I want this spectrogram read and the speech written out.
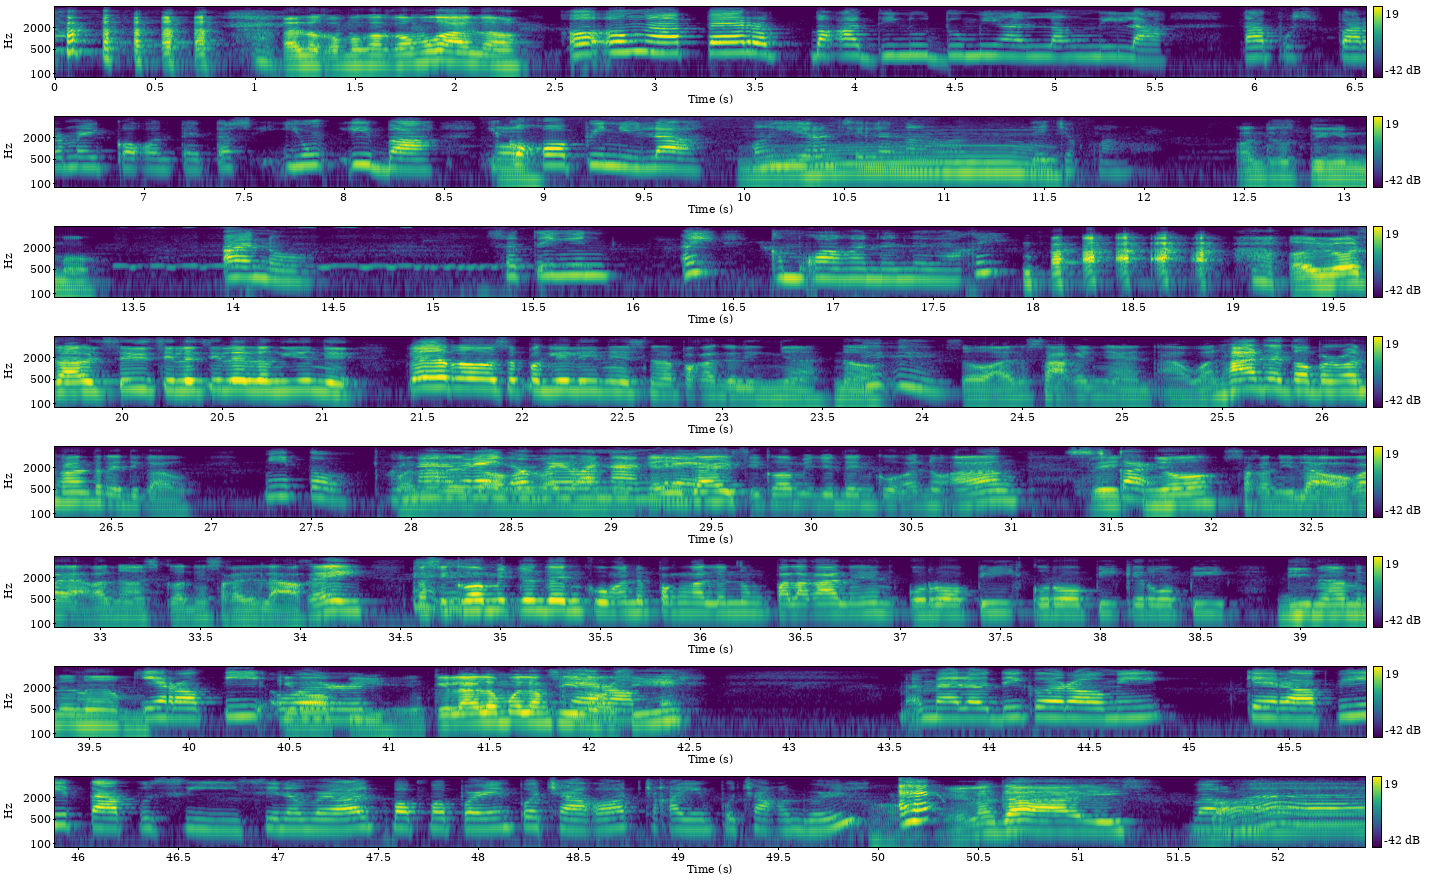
Ano, kamukha kamukha, no? Oo nga, pero baka dinudumihan lang nila. Tapos para may ko-content. Tapos yung iba, i-copy nila. Manghiram sila ng. Mm. Hindi, joke lang. Ano sa tingin mo? Ano? Sa tingin, ay, kamukha nga ng lalaki. ano, sabi sa'yo, sila-sila lang yun eh. Pero sa paglilinis, napakagaling niya, no? Mm-mm. So, ano sa akin yan? Ah, 100 over 100, ikaw. Nito, 100, 100, over 100. Kayo guys, i-comment nyo din kung ano ang rate Score. nyo sa kanila. Okay, ano ang score nyo sa kanila, okay? Tapos i-comment nyo din kung ano pangalan ng palaka na yun. Kuropi, Kuropi, Kiropi. Di namin alam. Kiropi or Kiropi. Kilala mo lang sino? Si? May Melody Koromi, Kiropi, tapos si Cinnamon, Papa pa rin, Pochako, tsaka yung Pochako girl. Ayan lang guys. Bye-bye.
